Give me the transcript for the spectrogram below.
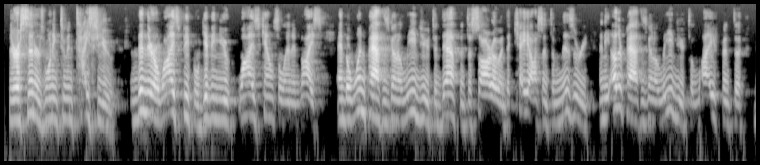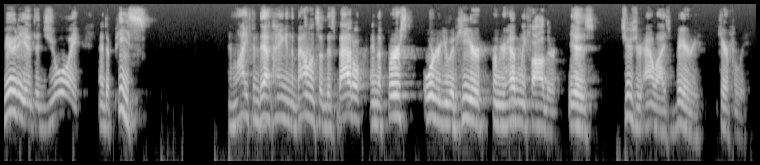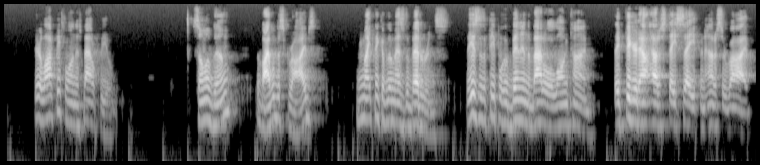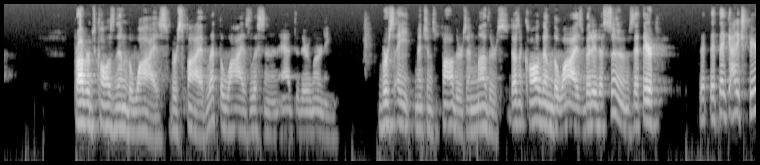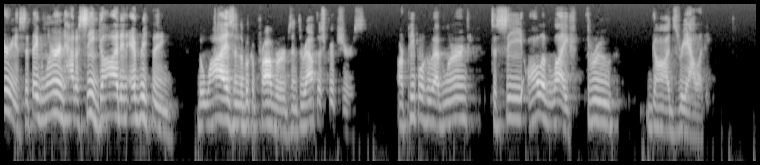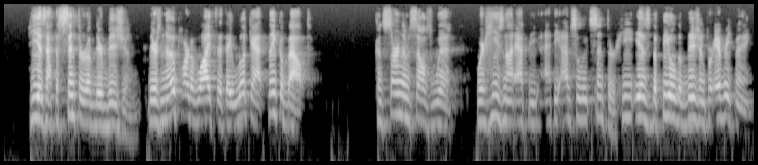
There are sinners wanting to entice you. And then there are wise people giving you wise counsel and advice. And the one path is going to lead you to death and to sorrow and to chaos and to misery. And the other path is going to lead you to life and to beauty and to joy and to peace. And life and death hang in the balance of this battle. And the first order you would hear from your Heavenly Father is choose your allies very carefully. There are a lot of people on this battlefield. Some of them, the Bible describes, you might think of them as the veterans. These are the people who've been in the battle a long time. They've figured out how to stay safe and how to survive. Proverbs calls them the wise. Verse 5 Let the wise listen and add to their learning. Verse 8 mentions fathers and mothers. It doesn't call them the wise, but it assumes that they're that, that they've got experience, that they've learned how to see God in everything. The wise in the book of Proverbs and throughout the scriptures are people who have learned to see all of life through God's reality. He is at the center of their vision. There's no part of life that they look at, think about, concern themselves with, where He's not at the, at the absolute center. He is the field of vision for everything.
